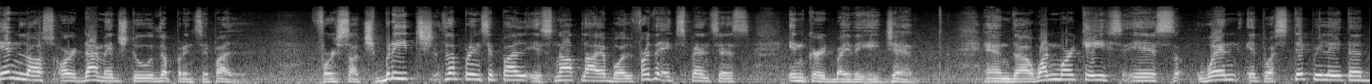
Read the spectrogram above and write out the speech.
in loss or damage to the principal. For such breach, the principal is not liable for the expenses incurred by the agent. And uh, one more case is when it was stipulated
